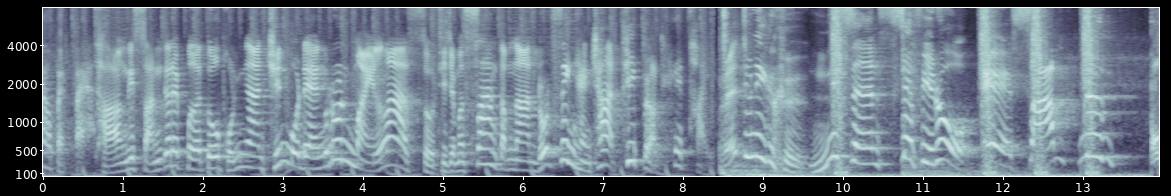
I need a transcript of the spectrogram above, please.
1988 ทางนิสสันก็ได้เปิดตัวผลงานชิ้นโบแดงรุ่นใหม่ล่าสุดที่จะมาสร้างตำนานรถซิ่งแห่งชาติที่ประเทศไทย และเจ้านี่ก็คือ Nissan Zephyro A31 ปู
